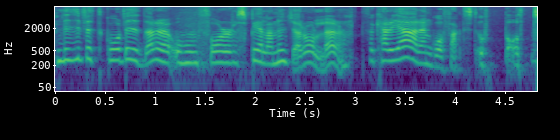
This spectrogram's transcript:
livet går vidare och hon får spela nya roller. För karriären går faktiskt uppåt.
